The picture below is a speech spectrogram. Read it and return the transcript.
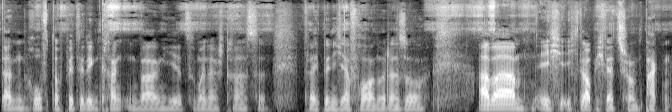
dann ruft doch bitte den Krankenwagen hier zu meiner Straße. Vielleicht bin ich erfroren oder so. Aber ich ich, glaube, ich werde es schon packen.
